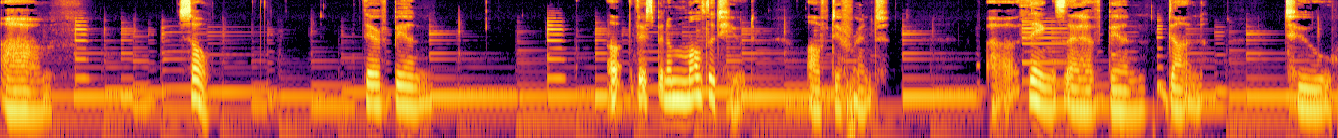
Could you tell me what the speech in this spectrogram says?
Um, so there have been uh, there's been a multitude of different uh, things that have been done to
